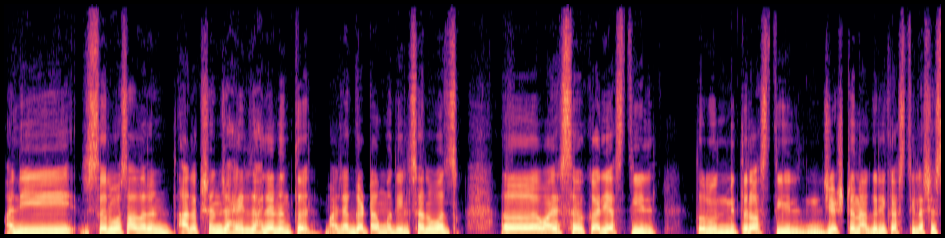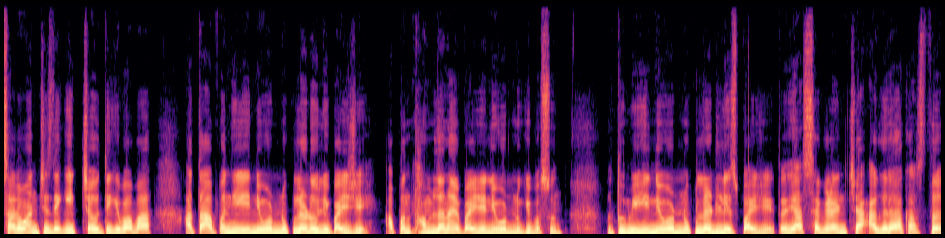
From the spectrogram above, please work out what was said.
आणि सर्वसाधारण आरक्षण जाहीर झाल्यानंतर माझ्या गटामधील सर्वच माझे सहकारी असतील तरुण मित्र असतील ज्येष्ठ नागरिक असतील अशा सर्वांचीच एक इच्छा होती की बाबा आता आपण ही निवडणूक लढवली पाहिजे. आपण थांबलं नाही पाहिजे निवडणुकीपासून. तुम्ही ही निवडणूक लढलीच पाहिजे. तर ह्या सगळ्यांच्या आग्रहाखास्तर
